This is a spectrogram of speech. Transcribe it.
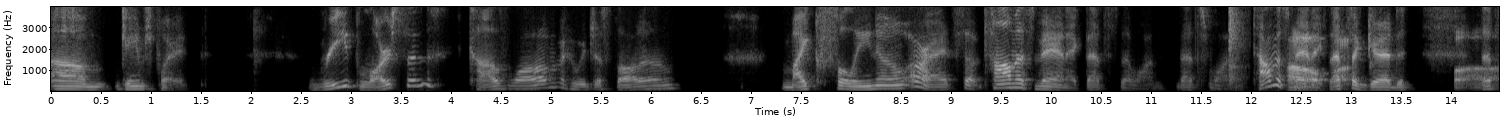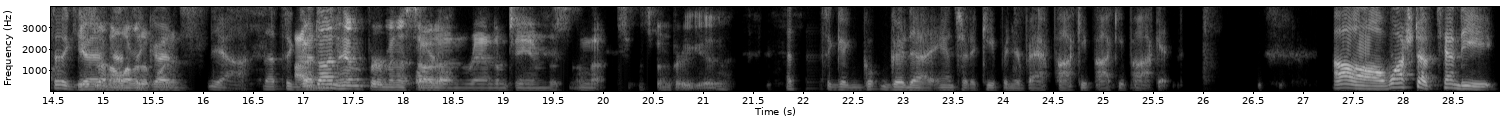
Um, games played. Reed Larson, Kozlov, who we just thought of. Mike Foligno. All right, so Thomas Vanek, that's the one. That's one. Thomas Oh, Vanek, that's a good. That's a Fuck. He's good. been all That's over a the good. place. Yeah, that's a good. I've done him for Minnesota and random teams, and that's it's been pretty good. That's a good good uh, answer to keep in your back pocket, pocket, pocket. Oh, washed up Tendy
